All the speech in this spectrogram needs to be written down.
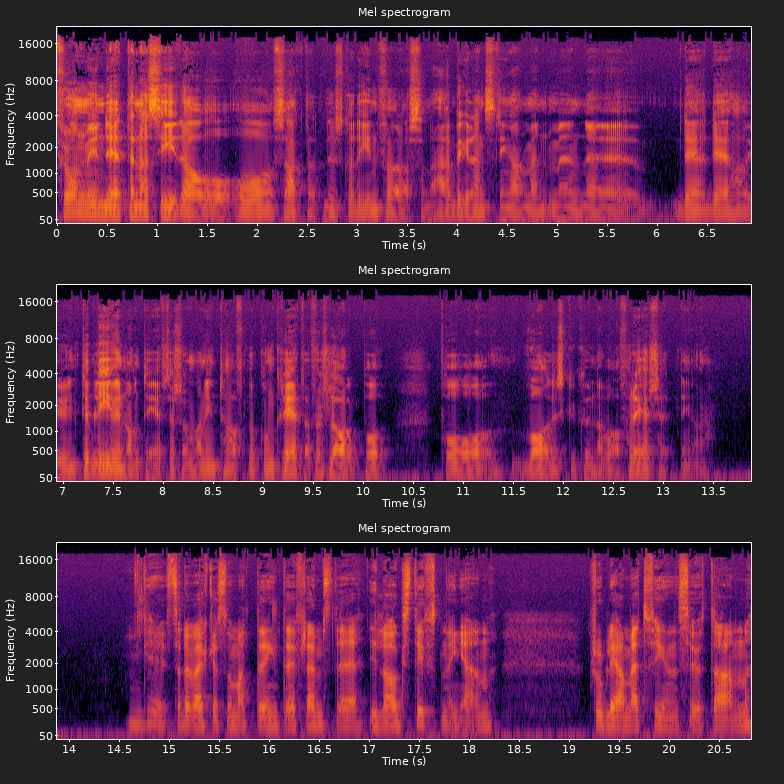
från myndigheternas sida och, och, sagt att nu ska det införas sådana här begränsningar men, men eh, det, det, har ju inte blivit någonting eftersom man inte haft några konkreta förslag på, på vad det skulle kunna vara för ersättningar. Okej, så det verkar som att det inte är främst i lagstiftningen problemet finns utan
